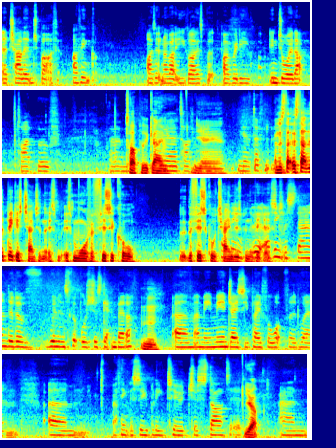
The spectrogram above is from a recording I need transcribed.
a challenge. But I, th- I think I don't know about you guys, but I really enjoy that type of um, Type of the game. Yeah, type of yeah, game. yeah. Yeah, definitely. And is that, is that the biggest change? And it's, it's more of a physical, the the physical change has been the the- biggest. I think the standard of women's football is just getting better. Mm. Um, I mean, me and Josie played for Watford when um, I think the Super League Two had just started, Yeah. and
